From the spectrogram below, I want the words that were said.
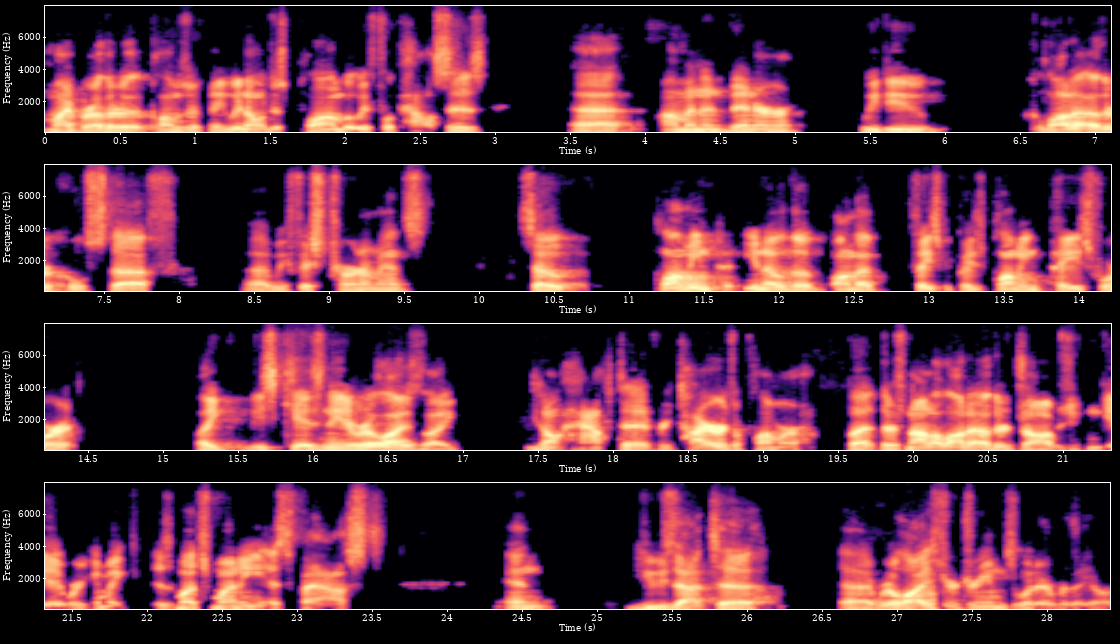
my brother that plumbs with me, we don't just plumb, but we flip houses. Uh, I'm an inventor. We do a lot of other cool stuff. Uh, we fish tournaments. So plumbing, you know, the on the Facebook page, plumbing pays for it. Like these kids need to realize, like, you don't have to retire as a plumber, but there's not a lot of other jobs you can get where you can make as much money as fast and use that to uh, realize your dreams, whatever they are.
